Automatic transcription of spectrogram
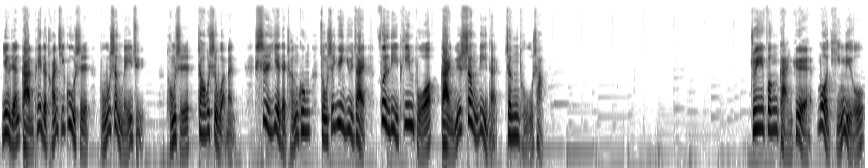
令人感佩的传奇故事不胜枚举。同时昭示我们，事业的成功总是孕育在奋力拼搏、敢于胜利的征途上。追风赶月莫停留，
